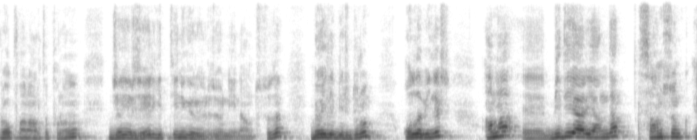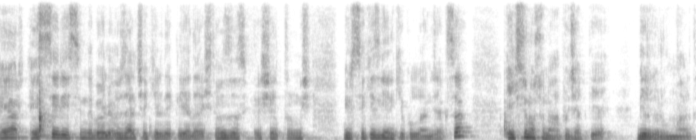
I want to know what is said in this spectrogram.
ROG Phone 6 Pro'nun cayır cayır gittiğini görüyoruz örneğin Antutu'da. Böyle bir durum olabilir. Ama e, bir diğer yandan Samsung eğer S serisinde böyle özel çekirdekli ya da işte hızlı ışıtılmış bir 8 Gen 2 kullanacaksa Exynos'u ne yapacak diye bir durum vardı.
